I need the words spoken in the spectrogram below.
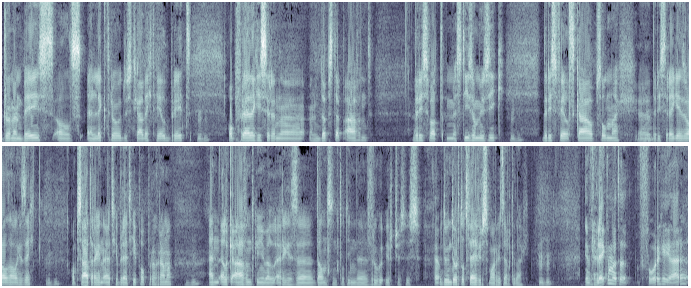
drum and bass, als electro. Dus het gaat echt heel breed. Mm -hmm. Op vrijdag is er een, uh, een dubstep-avond. Ja. Er is wat mestizo muziek. Mm -hmm. Er is veel ska op zondag. Uh, er is reggae, zoals al gezegd. Mhm. Op zaterdag een uitgebreid hip-hop programma. Mhm. En elke avond kun je wel ergens uh, dansen tot in de vroege uurtjes. Dus ja. we doen door tot vijf uur s morgens elke dag. In vergelijking met de vorige jaren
